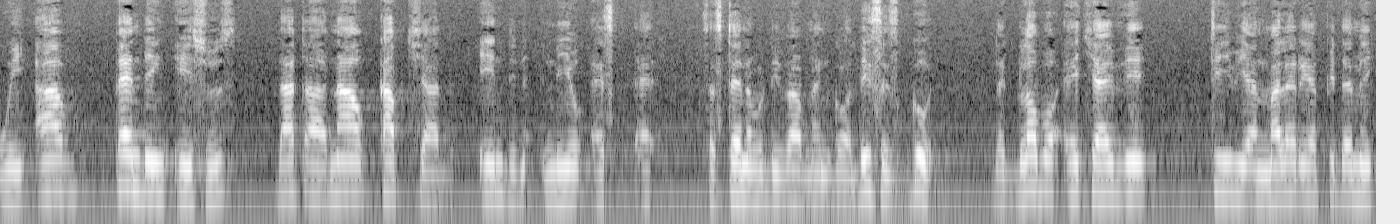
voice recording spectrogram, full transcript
We have pending issues that are now captured in the new eh, Sustainable Development Goal. This is good. The global HIV, TB, and malaria epidemic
